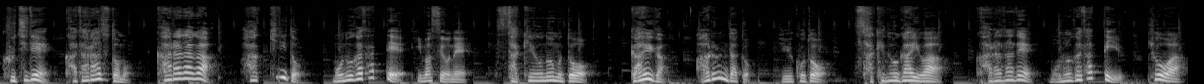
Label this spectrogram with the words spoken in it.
口で語らずとも体がはっきりと物語っていますよね。酒を飲むと害があるんだということを酒の害は体で物語っている。今日は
